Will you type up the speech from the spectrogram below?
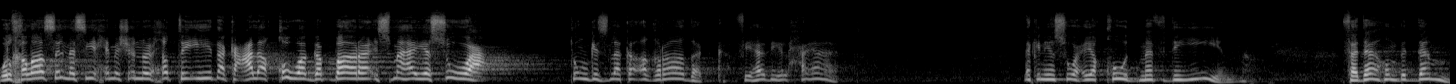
والخلاص المسيحي مش إنه يحط إيدك على قوة جبارة اسمها يسوع. تنجز لك أغراضك في هذه الحياة. لكن يسوع يقود مفديين. فداهم بالدم.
